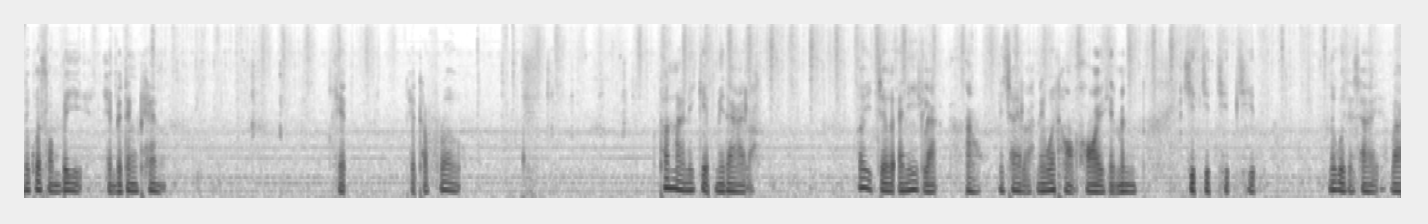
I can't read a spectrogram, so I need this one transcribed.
นึกว่าซอมบี้ เห็นเป็นแท่งๆเห็ด เห็ดทัฟเฟิลท่อนไม้นี้เก็บไม่ได้เหรอ เฮ้ย เจออันนี้อีกแล้ว เอ้าไม่ใช่เหรอ นึกว่าหอคอย เห็นมันคิดคิดคิดคิดนึกว่าจะใช่ บ้า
